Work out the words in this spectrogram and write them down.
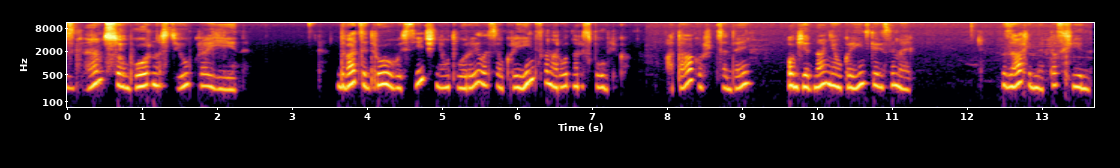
З Днем Соборності України! 22 січня утворилася Українська Народна Республіка, а також це День об'єднання українських земель, західних та східних.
